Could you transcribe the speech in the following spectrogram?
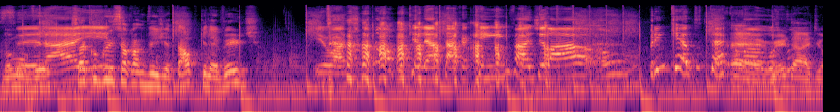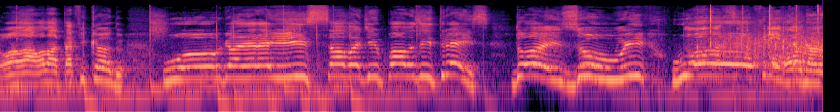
Vamos ver. Será Será que o? Green só come vegetal porque ele é verde? Eu acho que não, porque ele ataca quem invade lá o brinquedo teco. É, o- verdade. Olha lá, olha lá, tá ficando. Uou, galera aí, salva de palmas em 3, 2, 1 e... Uou! Nossa, incrível. Oh, não, não,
